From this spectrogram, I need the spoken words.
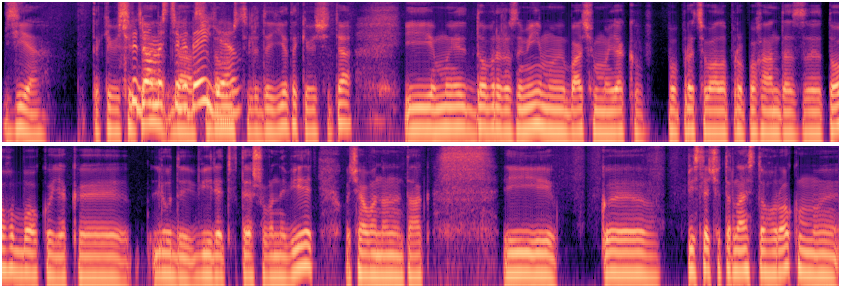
є таке відчуття. Свідомості да, людей є. людей є таке відчуття. І ми добре розуміємо і бачимо, як попрацювала пропаганда з того боку, як е, люди вірять в те, що вони вірять, хоча воно не так. І е, після 2014 року ми.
